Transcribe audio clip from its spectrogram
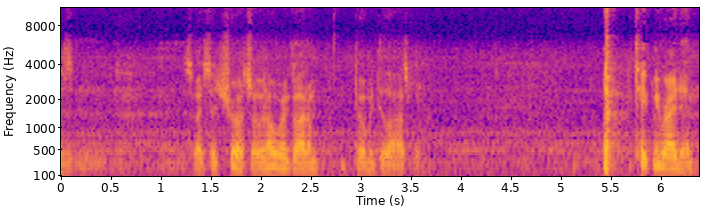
so I said, sure. So I went over and got him, drove me to the hospital. Take me right in.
